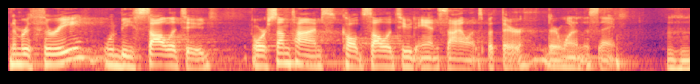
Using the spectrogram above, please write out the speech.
Number three would be solitude, or sometimes called solitude and silence, but they're, they're one and the same. Mm-hmm.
